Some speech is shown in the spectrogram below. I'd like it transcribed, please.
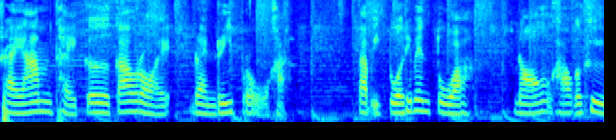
Triumph Tiger 900 Rally Pro ค่ะ กับอีกตัวที่เป็นตัวน้องของเขาก็คือ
